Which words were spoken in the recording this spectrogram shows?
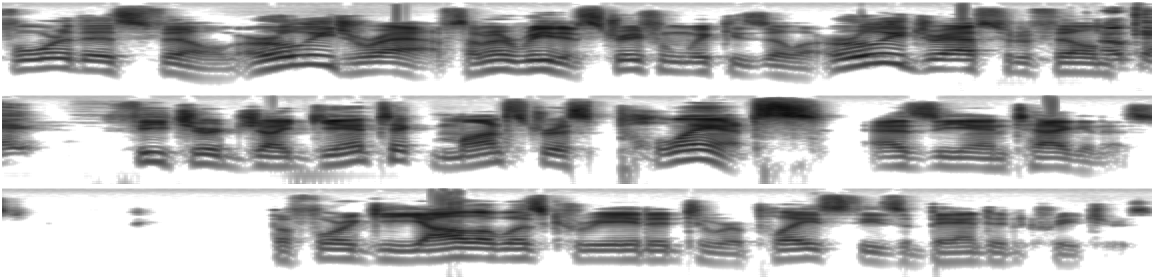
for this film, early drafts, I'm going to read it straight from Wikizilla. Early drafts for the film Okay. featured gigantic, monstrous plants as the antagonist before Giala was created to replace these abandoned creatures.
